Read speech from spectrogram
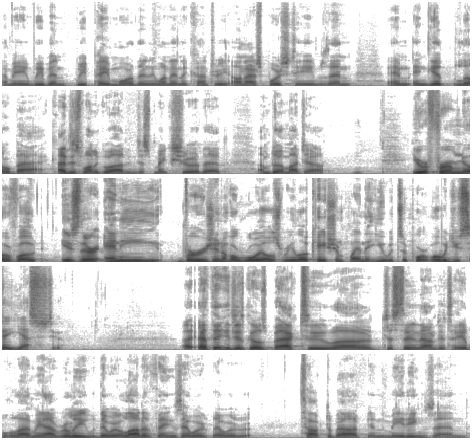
I mean, we've been we pay more than anyone in the country on our sports teams, and and, and get little back. I just want to go out and just make sure that I'm doing my job. You're a firm no vote. Is there any version of a Royals relocation plan that you would support? What would you say yes to? I think it just goes back to uh, just sitting down at the table. I mean, I really there were a lot of things that were that were talked about in the meetings, and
